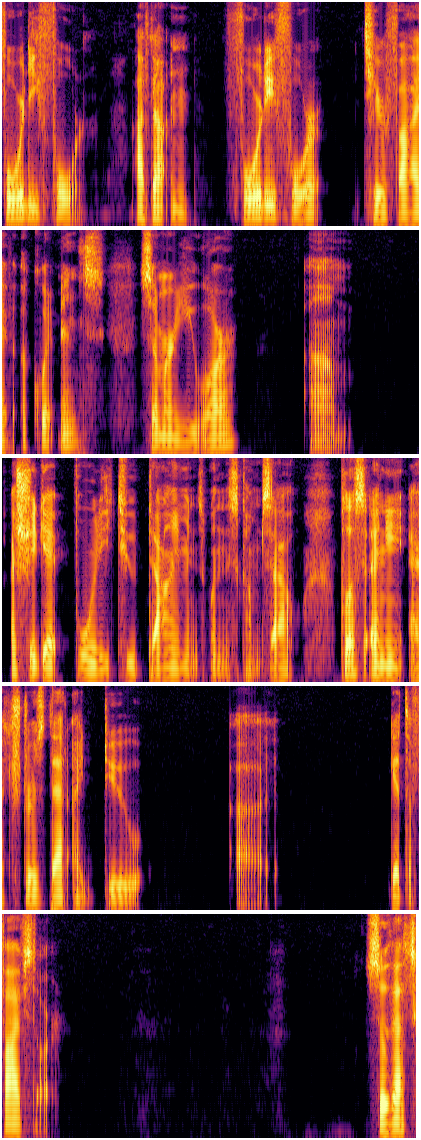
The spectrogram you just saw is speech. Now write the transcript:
44. I've gotten 44 tier 5 equipments. Some are UR. Um, I should get 42 diamonds when this comes out, plus any extras that I do uh, get to 5 star. So that's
